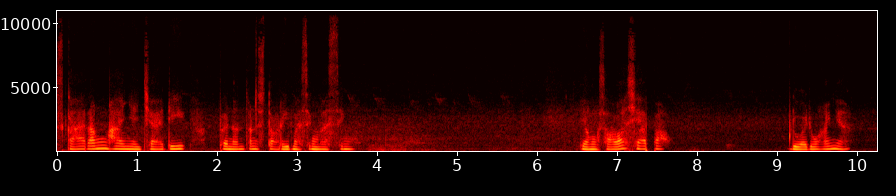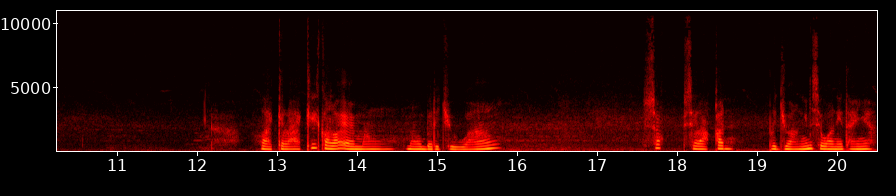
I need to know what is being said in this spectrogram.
Sekarang hanya jadi penonton story masing-masing. Yang salah siapa? Dua-duanya laki-laki kalau emang mau berjuang sok silakan perjuangin si wanitanya.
